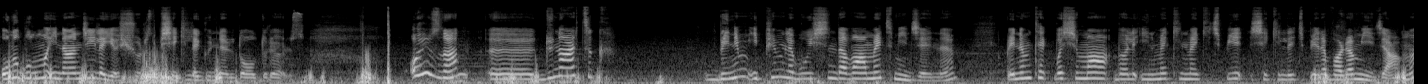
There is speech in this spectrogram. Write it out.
onu bulma inancıyla yaşıyoruz. Bir şekilde günleri dolduruyoruz. O yüzden e, dün artık benim ipimle bu işin devam etmeyeceğini, benim tek başıma böyle ilmek ilmek hiçbir şekilde hiçbir yere varamayacağımı.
